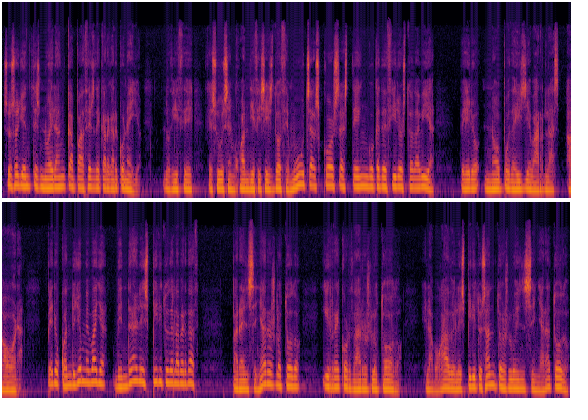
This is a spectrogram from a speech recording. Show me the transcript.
sus oyentes no eran capaces de cargar con ello. Lo dice Jesús en Juan 16, 12, muchas cosas tengo que deciros todavía, pero no podéis llevarlas ahora. Pero cuando yo me vaya, vendrá el Espíritu de la verdad para enseñároslo todo y recordároslo todo. El abogado, el Espíritu Santo os lo enseñará todo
